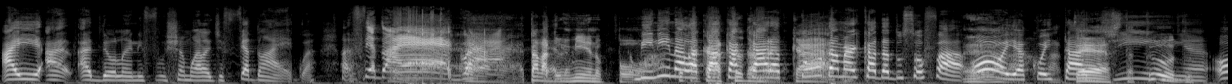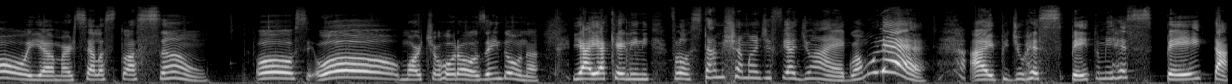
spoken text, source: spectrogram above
Aí a, a Deolane chamou ela de fia de uma égua. Fia de uma égua! Ah, tava dormindo, pô. Menina, ela tá com a cara toda marcada do sofá. É, Olha, coitadinha. Olha, Marcela, a situação. Ô, se- ô, morte horrorosa, hein, dona? E aí a Kerline falou: Você tá me chamando de fia de uma égua, mulher? Aí pediu respeito, me respeita.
